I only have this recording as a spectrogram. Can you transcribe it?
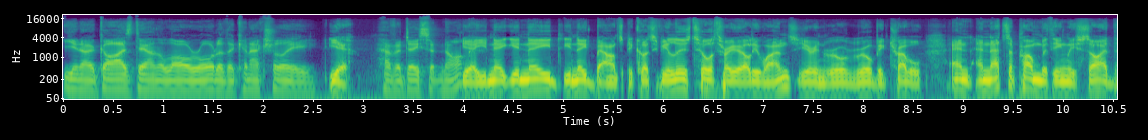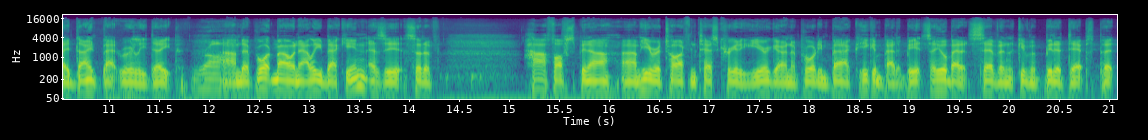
you know, guys down the lower order that can actually Yeah. have a decent knock? Yeah, you need you need you need balance because if you lose two or three early ones, you're in real real big trouble. And and that's the problem with the English side; they don't bat really deep. Right. Um, they've brought Moeen Ali back in as a sort of half off spinner. Um, he retired from Test cricket a year ago, and they brought him back. He can bat a bit, so he'll bat at seven, give him a bit of depth. But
